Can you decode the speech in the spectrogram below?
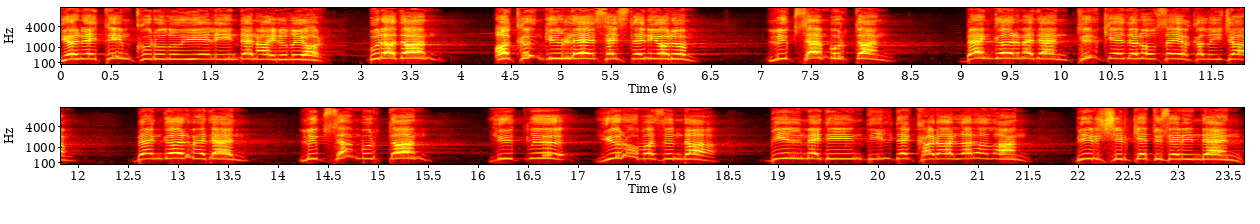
yönetim kurulu üyeliğinden ayrılıyor. Buradan Akın Gürlü'ye sesleniyorum. Lüksemburg'dan ben görmeden Türkiye'den olsa yakalayacağım. Ben görmeden Lüksemburg'dan yüklü euro bazında bilmediğin dilde kararlar alan bir şirket üzerinden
